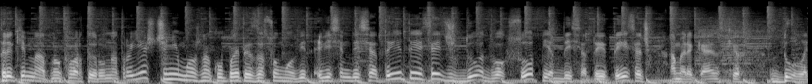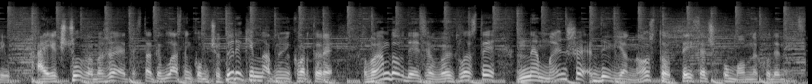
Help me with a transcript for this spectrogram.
Трикімнатну квартиру на Троєщині можна купити за суму від 80 тисяч до 250 тисяч американських доларів. А якщо ви бажаєте стати власником чотирикімнатної квартири, вам доведеться викласти не менше 90 тисяч умовних одиниць.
